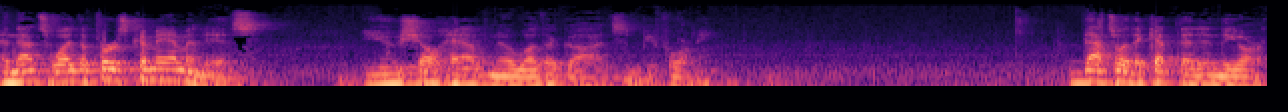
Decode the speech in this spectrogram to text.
And that's why the first commandment is You shall have no other gods before me. That's why they kept that in the ark.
